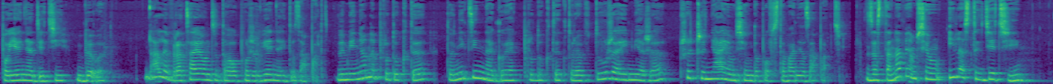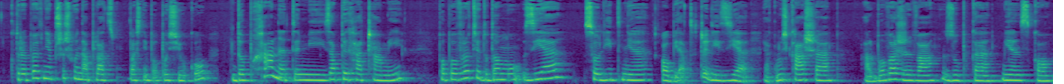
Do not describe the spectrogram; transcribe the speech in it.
pojenia dzieci były. No ale wracając do pożywienia i do zaparć. Wymienione produkty to nic innego jak produkty, które w dużej mierze przyczyniają się do powstawania zaparć. Zastanawiam się, ile z tych dzieci, które pewnie przyszły na plac właśnie po posiłku, dopchane tymi zapychaczami, po powrocie do domu zje solidnie obiad, czyli zje jakąś kaszę albo warzywa, zupkę, mięsko,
